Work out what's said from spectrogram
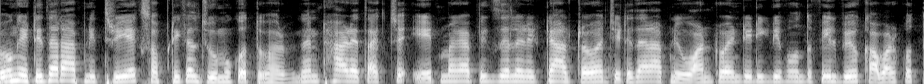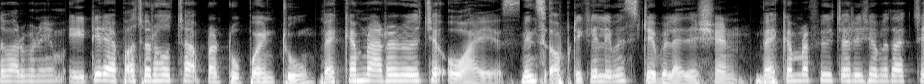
এবং এটি দ্বারা আপনি থ্রি এক্স অপটিক্যাল জুমও করতে পারবেন। দেন থার্ডে থাকছে এইট মেগাপিক্সেলের একটি আল্ট্রাওয়াইড যেটি দ্বারা আপনি ওয়ান টোয়েন্টি ডিগ্রি পর্যন্ত ফিল্ড ভিউ কভার করতে পারবেন এবং এইটির অ্যাপাচার হচ্ছে আপনার two point two back camera আরও রয়েছে OIS means optical image stabilization back camera feature হিসেবে থাকছে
